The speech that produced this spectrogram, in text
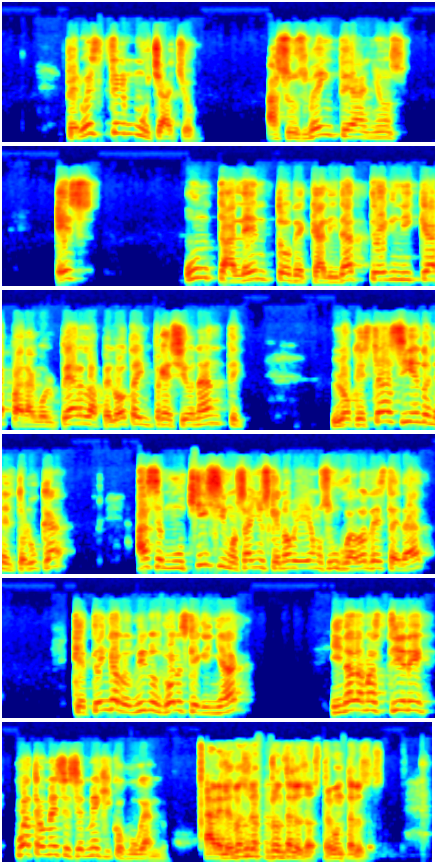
Pero este muchacho, a sus 20 años, es un talento de calidad técnica para golpear la pelota impresionante. Lo que está haciendo en el Toluca Hace muchísimos años que no veíamos un jugador de esta edad que tenga los mismos goles que Guiñac y nada más tiene cuatro meses en México jugando. A ver, les voy a hacer una pregunta a los dos. Pregunta a los dos.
